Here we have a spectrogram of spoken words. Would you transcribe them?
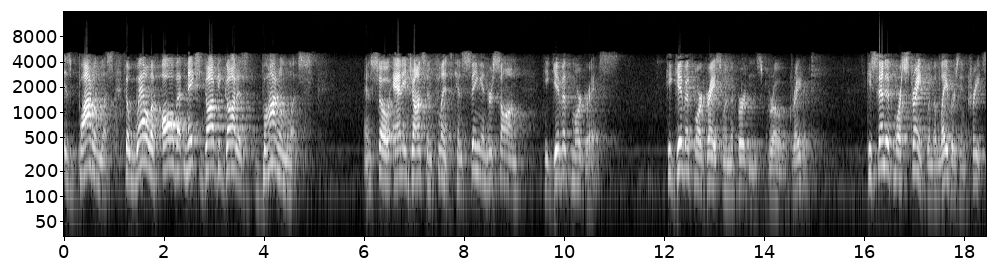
is bottomless. The well of all that makes God be God is bottomless. And so Annie Johnson Flint can sing in her song, He giveth more grace. He giveth more grace when the burdens grow greater. He sendeth more strength when the labors increase.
